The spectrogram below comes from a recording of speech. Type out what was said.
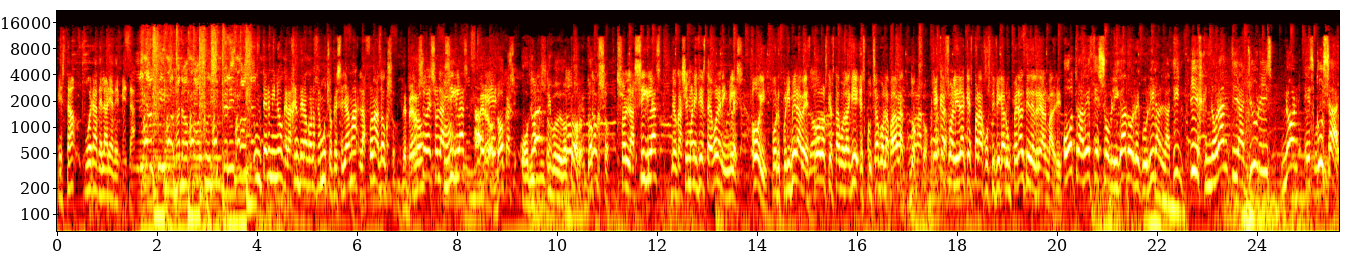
está fuera del área de meta. Un término que la gente no conoce mucho, que se llama la zona doxo. ¿De perro? Doxo son las siglas... Perro, de dox o diminutivo de doctor. Doxo, doxo. Son las siglas de ocasión manifiesta de gol en inglés. Hoy, por primera vez, todos los que estamos aquí escuchamos la palabra doxo. Qué casualidad que es para justificar un penalti del Real Madrid. Otra vez es obligado recurrir al latín. Ignorantia juris non excusat.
